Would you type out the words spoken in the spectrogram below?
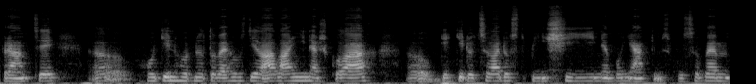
v rámci eh, hodin hodnotového vzdělávání na školách eh, děti docela dost píší nebo nějakým způsobem eh,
